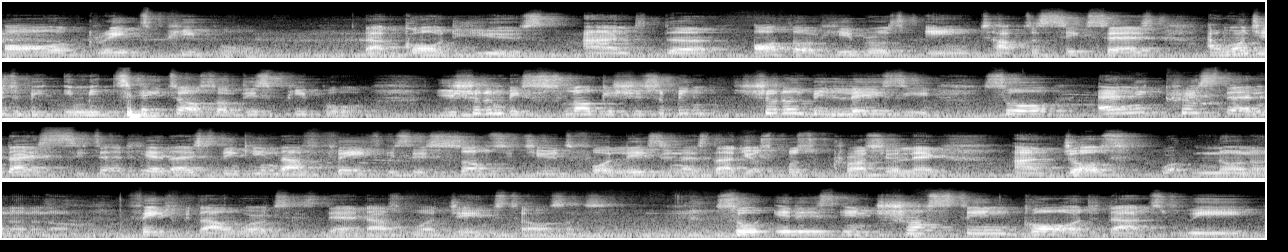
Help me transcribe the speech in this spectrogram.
all great people that God used. And the author of Hebrews in chapter 6 says, I want you to be imitators of these people. You shouldn't be sluggish, you should be, shouldn't be lazy. So, any Christian that is seated here that is thinking that faith is a substitute for laziness, that you're supposed to cross your leg and just, no, no, no, no, no. Faith without works is dead. That's what James tells us. So it is in trusting God that we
